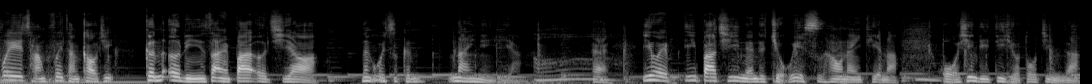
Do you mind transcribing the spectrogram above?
非常非常靠近，跟二零零三年八月二十七号啊，那个位置跟那一年一样，哦，哎，因为一八七一年的九月四号那一天呐、啊，火星离地球多近，你知道？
